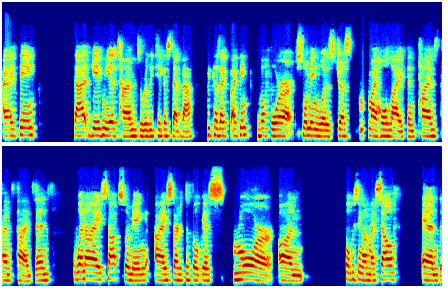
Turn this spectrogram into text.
I think that gave me a time to really take a step back because I, I think before swimming was just my whole life and times, times, times. And when I stopped swimming, I started to focus more on focusing on myself and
